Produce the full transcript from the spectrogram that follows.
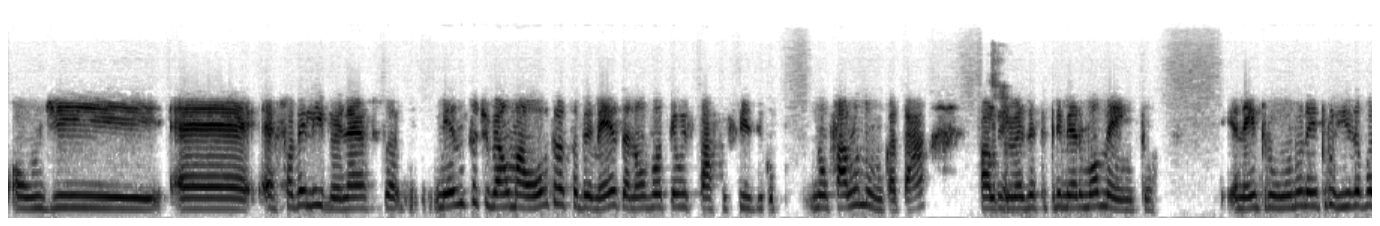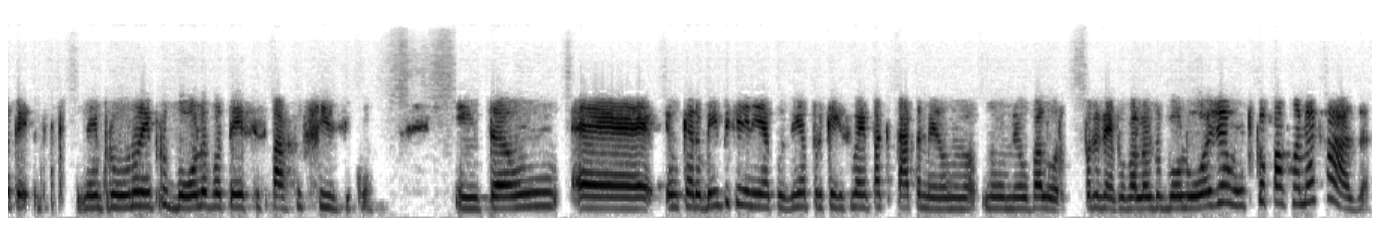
onde é, é só delivery, né? Mesmo se eu tiver uma outra sobremesa, não vou ter um espaço físico. Não falo nunca, tá? Falo Sim. pelo menos nesse primeiro momento nem para o Uno, nem para o Riso eu vou ter, nem para o Uno, nem para o Bolo eu vou ter esse espaço físico. Então, é, eu quero bem pequenininha a cozinha, porque isso vai impactar também no, no, meu valor. Por exemplo, o valor do bolo hoje é um porque eu faço na minha casa.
